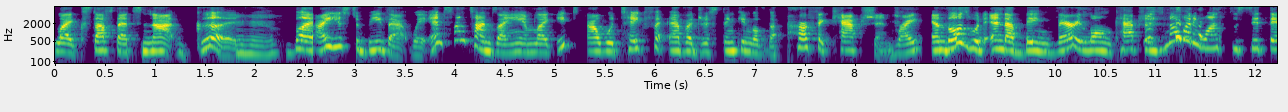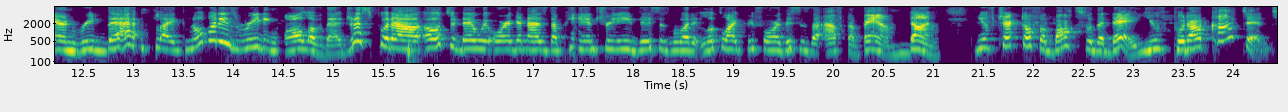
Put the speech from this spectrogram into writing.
like stuff that's not good, Mhm. but I used to be that way. And sometimes I am like it I would take forever just thinking of the perfect caption, right? And those would end up being very long captions. Nobody wants to sit there and read that. Like nobody's reading all of that. Just put out, oh, today we organized the pantry. This is what it looked like before. This is the after. Bam, done. You've checked off a box for the day. You've put out content.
